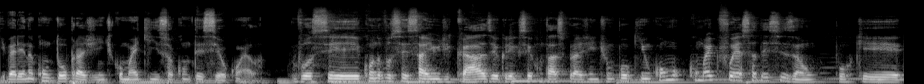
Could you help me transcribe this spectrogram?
E Verena contou pra gente como é que isso aconteceu com ela. Você, quando você saiu de casa, eu queria que você contasse pra gente um pouquinho como, como é que foi essa decisão, porque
